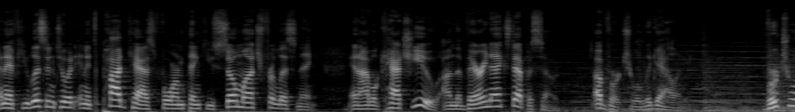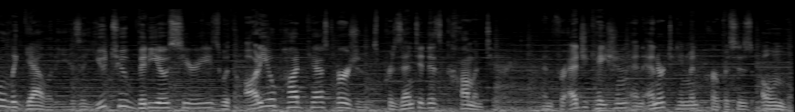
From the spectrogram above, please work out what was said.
And if you listen to it in its podcast form, thank you so much for listening. And I will catch you on the very next episode of Virtual Legality. Virtual Legality is a YouTube video series with audio podcast versions presented as commentary and for education and entertainment purposes only.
